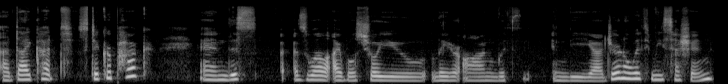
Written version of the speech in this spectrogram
a die cut sticker pack. And this as well I will show you later on with in the uh, journal with me session.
